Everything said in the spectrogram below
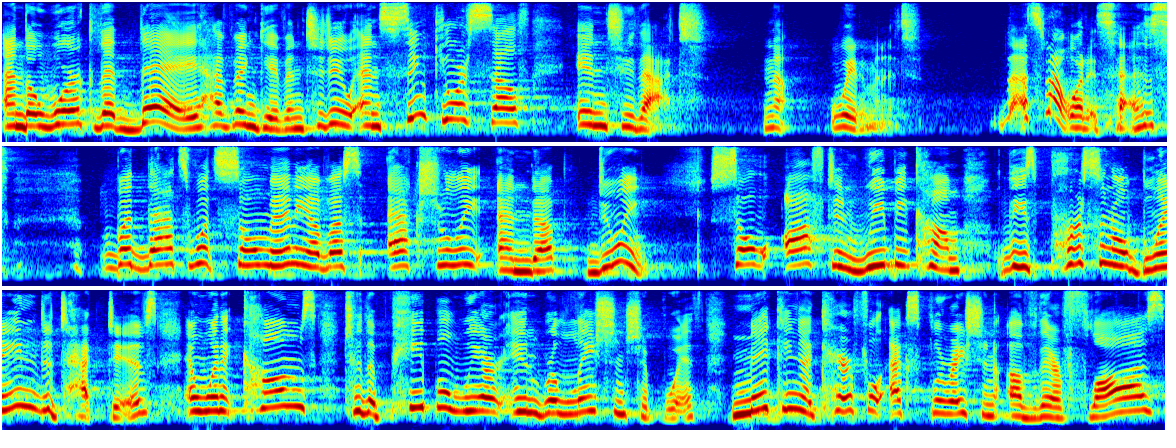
and the work that they have been given to do, and sink yourself into that. Now, wait a minute. That's not what it says. But that's what so many of us actually end up doing. So often we become these personal blame detectives, and when it comes to the people we are in relationship with, making a careful exploration of their flaws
